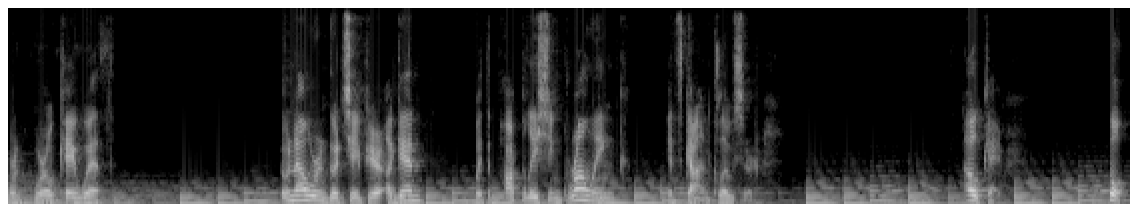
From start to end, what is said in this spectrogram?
we're, we're okay with. So now we're in good shape here. Again, with the population growing, it's gotten closer. Okay. Cool.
